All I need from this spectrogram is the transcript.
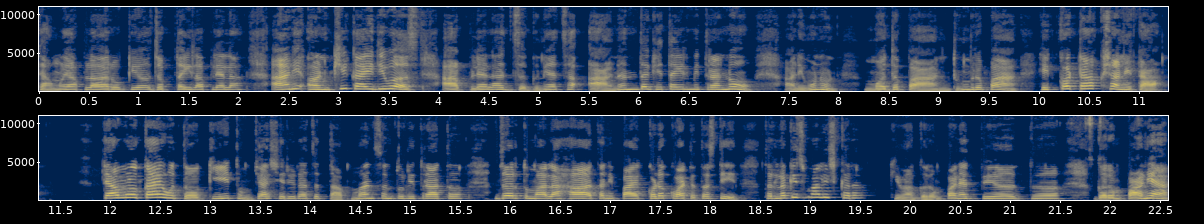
त्यामुळे आपलं आरोग्य जपता येईल आपल्याला. आणि आणखी काही दिवस आपल्याला जगण्याचा आनंद घेता येईल मित्रांनो. आणि म्हणून मदपान धूम्रपान हे कटाक्षाने टाळा. त्यामुळं काय होतं की तुमच्या शरीराचं तापमान संतुलित राहतं. जर तुम्हाला हात आणि पाय कडक वाटत असतील तर लगेच मालिश करा किंवा गरम पाण्यात गरम पाण्यात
